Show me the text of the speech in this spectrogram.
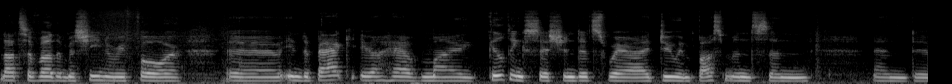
lots of other machinery for. Uh, in the back, I have my gilding session. That's where I do embossments and and uh,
